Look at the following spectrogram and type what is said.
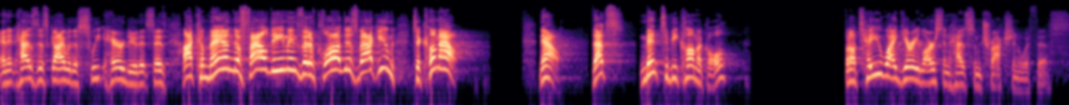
and it has this guy with a sweet hairdo that says, I command the foul demons that have clogged this vacuum to come out. Now, that's meant to be comical, but I'll tell you why Gary Larson has some traction with this.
